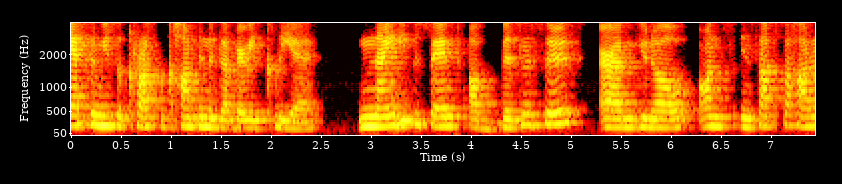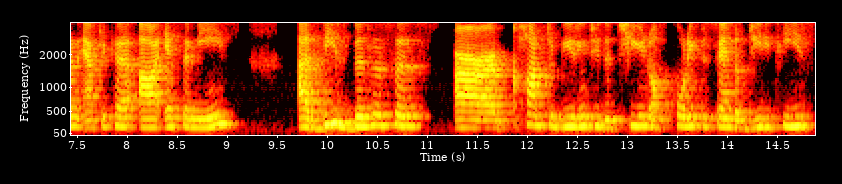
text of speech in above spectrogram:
SMEs across the continent are very clear. 90% of businesses, um, you know, on in sub-Saharan Africa are SMEs. Uh, these businesses are contributing to the tune of 40% of GDPs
